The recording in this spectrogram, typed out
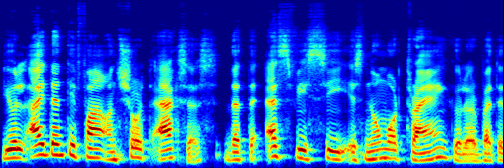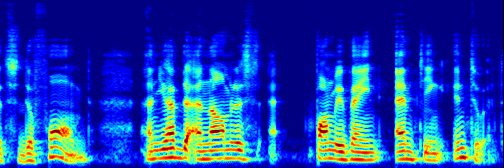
you'll identify on short axis that the SVC is no more triangular, but it's deformed, and you have the anomalous pulmonary vein emptying into it.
